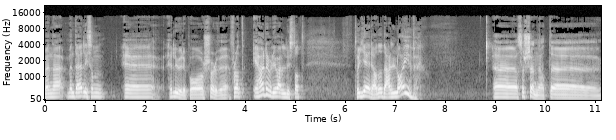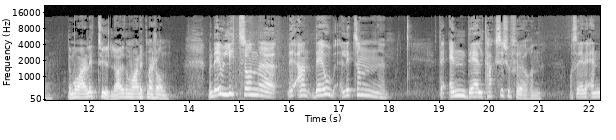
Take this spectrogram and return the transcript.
Men, eh, men det er liksom eh, Jeg lurer på sjølve For jeg har nemlig veldig lyst til at til å gjøre det der live. Eh, så skjønner jeg at eh, det må være litt tydeligere. Det må være litt mer sånn Men det er jo litt sånn Det er, det er jo litt sånn Det er en del taxisjåføren, og så er det en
